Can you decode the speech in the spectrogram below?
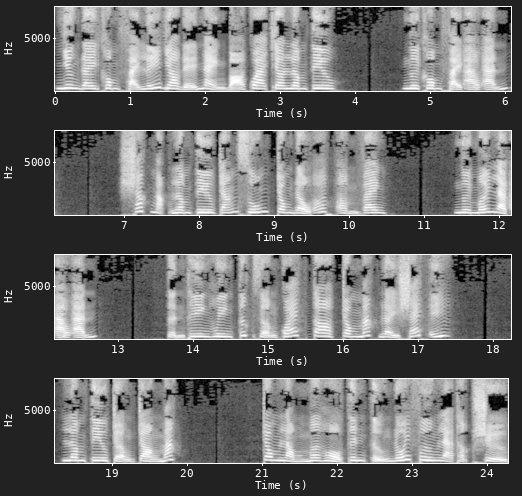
Nhưng đây không phải lý do để nàng bỏ qua cho lâm tiêu. Ngươi không phải ảo ảnh. Sắc mặt lâm tiêu trắng xuống trong đầu ớt ầm vang. Ngươi mới là ảo ảnh. Tịnh Thiên Huyên tức giận quát to, trong mắt đầy sát ý. Lâm tiêu trợn tròn mắt. Trong lòng mơ hồ tin tưởng đối phương là thật sự.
